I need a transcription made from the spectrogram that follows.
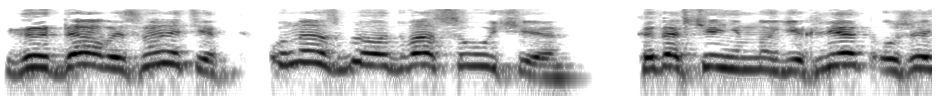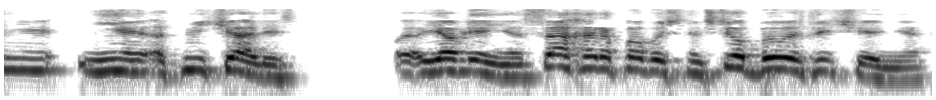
и говорит, да, вы знаете, у нас было два случая, когда в течение многих лет уже не, не отмечались явления сахара повышенного, все было излечение.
